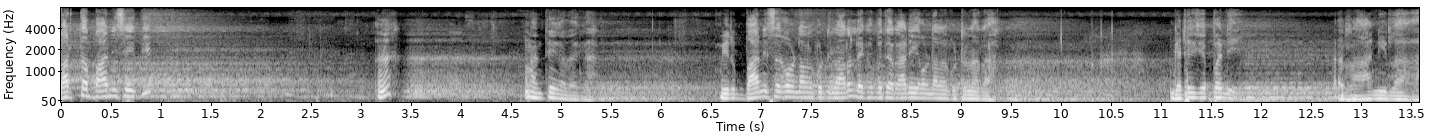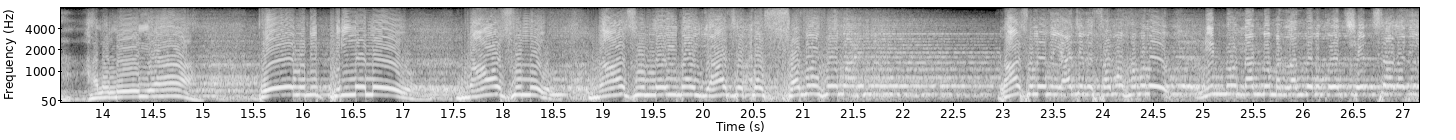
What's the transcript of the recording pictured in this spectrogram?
భర్త బానిస అయితే అంతే కదా మీరు బానిసగా ఉండాలనుకుంటున్నారా లేకపోతే రాణిగా ఉండాలనుకుంటున్నారా? గట్టిగా చెప్పండి. రాణిలాగా హలలోయా దేవుని పిల్లలు రాసులు రాసులైన యాజక సమూహమైన రాసులైన యాజక సమూహములో నిన్ను నన్ను మనలందరూ కూడా చేర్చాలని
